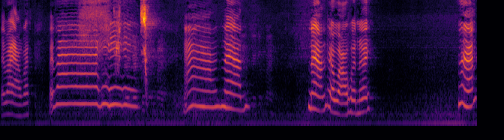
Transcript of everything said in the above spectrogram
Bye bye nào con. Bye bye. À, Nè. Nè theo vào phần ơi. Nè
